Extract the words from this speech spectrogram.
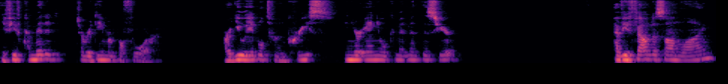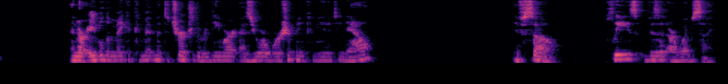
If you've committed to Redeemer before, are you able to increase in your annual commitment this year? Have you found us online and are able to make a commitment to Church of the Redeemer as your worshiping community now? If so, please visit our website,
